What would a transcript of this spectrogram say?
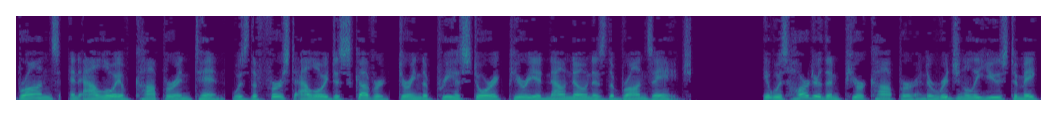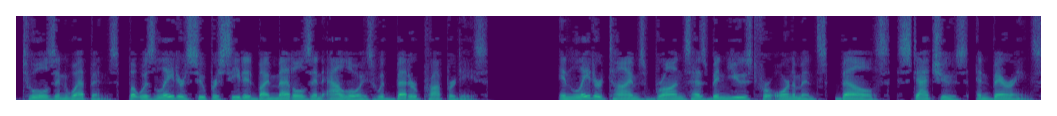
Bronze, an alloy of copper and tin, was the first alloy discovered, during the prehistoric period now known as the Bronze Age. It was harder than pure copper and originally used to make tools and weapons, but was later superseded by metals and alloys with better properties. In later times bronze has been used for ornaments, bells, statues, and bearings.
